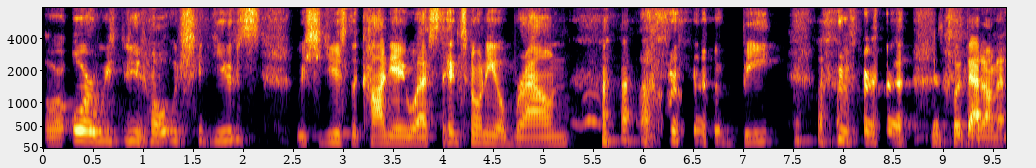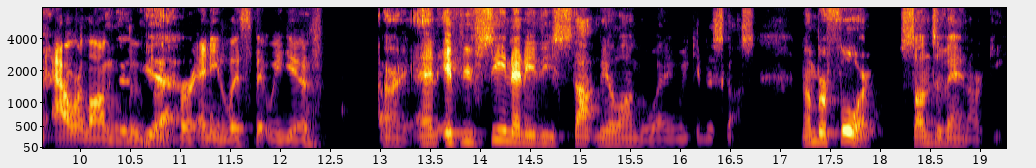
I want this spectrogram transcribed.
or or we you know we should use we should use the Kanye West Antonio Brown beat. The, Just put that on an hour long loop Yeah. for any list that we give. All right, and if you've seen any of these, stop me along the way and we can discuss. Number four, Sons of Anarchy.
